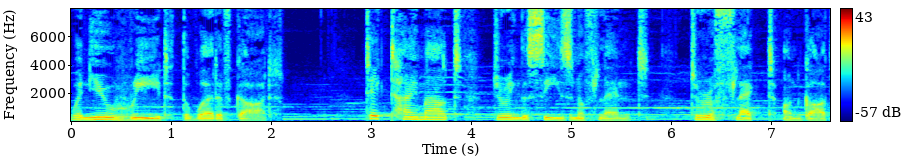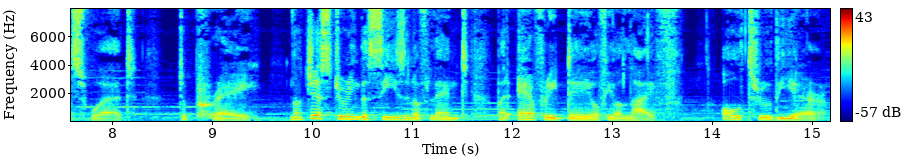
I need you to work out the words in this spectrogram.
when you read the Word of God. Take time out during the season of Lent to reflect on God's Word, to pray, not just during the season of Lent, but every day of your life, all through the year.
